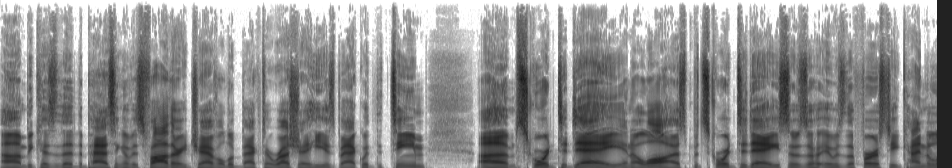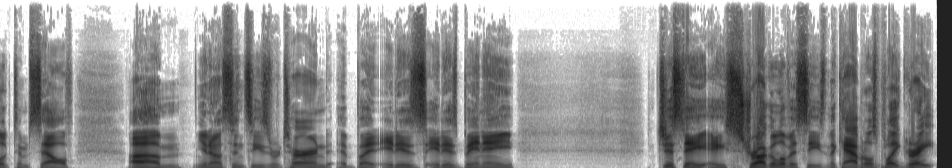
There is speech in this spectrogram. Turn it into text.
um, because of the the passing of his father. He traveled back to Russia. He is back with the team. Um, scored today in a loss, but scored today, so it was, a, it was the first he kind of looked himself. Um, you know, since he's returned, but it is it has been a just a, a struggle of a season. The Capitals played great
